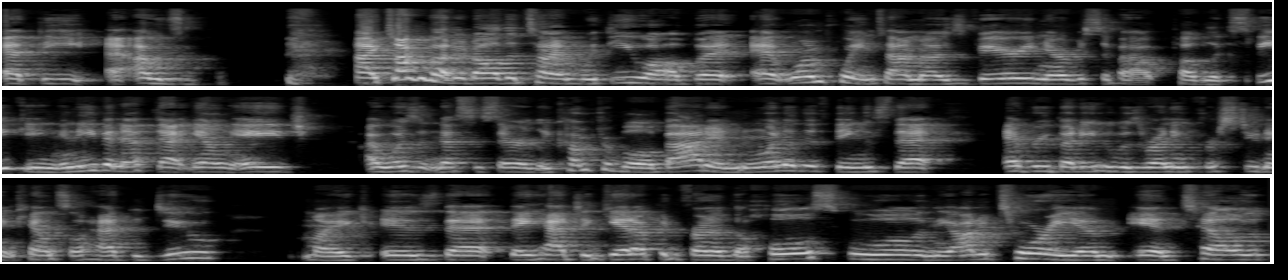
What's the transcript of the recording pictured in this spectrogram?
at the I was I talk about it all the time with you all, but at one point in time, I was very nervous about public speaking. And even at that young age, I wasn't necessarily comfortable about it. And one of the things that everybody who was running for student council had to do, Mike, is that they had to get up in front of the whole school in the auditorium and tell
